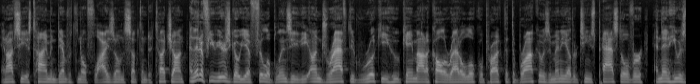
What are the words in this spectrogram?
And obviously, his time in Denver with no fly zone is something to touch on. And then a few years ago, you have Philip Lindsay, the undrafted rookie who came out of Colorado, local product that the Broncos and many other teams passed over. And then he was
